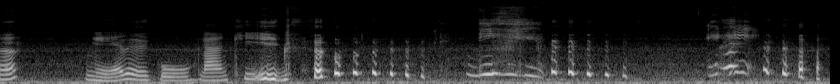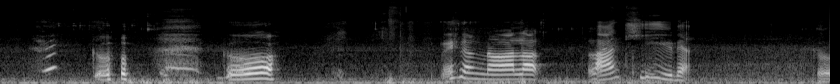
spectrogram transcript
ฮะแงเลยกู ล้างขี้อีกแล้วกูกูไม่ต้องนอนหรอกล้างขี้อยู่เนี่ยกู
